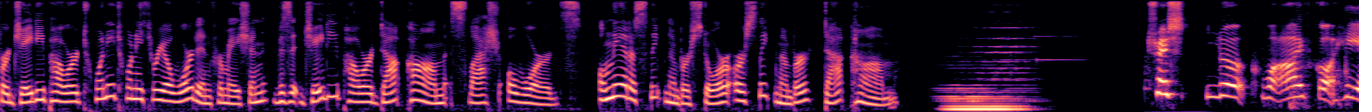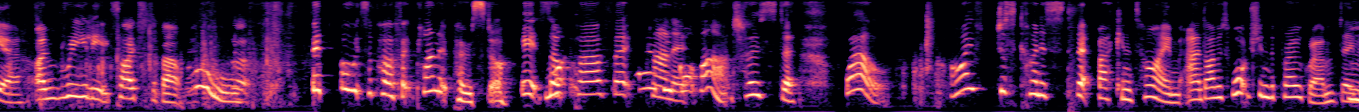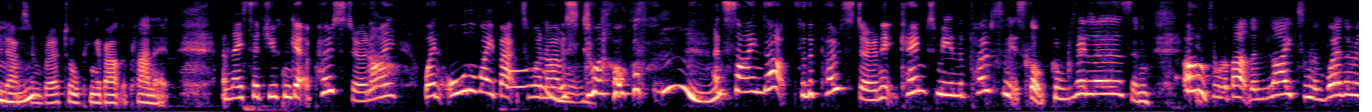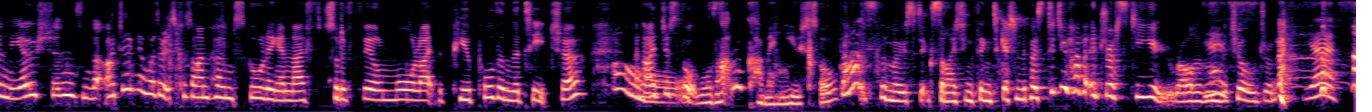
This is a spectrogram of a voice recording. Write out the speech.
For JD Power 2023 award information, visit jdpower.com/awards. Only at a Sleep Number store or sleepnumber.com. Trish, look what I've got here. I'm really excited about this. Oh. Look, It, oh, it's a perfect planet poster. it's What- a perfect Why have planet you got that? poster. Well, I've just kind of stepped back in time and I was watching the program, David Mm. Attenborough talking about the planet, and they said you can get a poster. And I went all the way back to when I was Oh. 12 Hmm. and signed up for the poster. And it came to me in the post, and it's got gorillas, and Oh. it's all about the light and the weather and the oceans. And the, I don't know whether it's because I'm homeschooling and I sort of feel more like the pupil than the teacher. And I just Oh. thought, well, that'll come in useful. That's the most exciting thing to get in the post. Did you have it addressed to you rather than the children? Yes,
